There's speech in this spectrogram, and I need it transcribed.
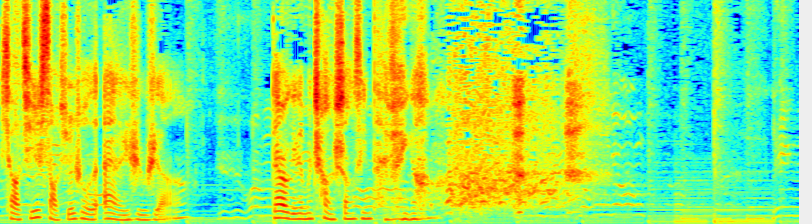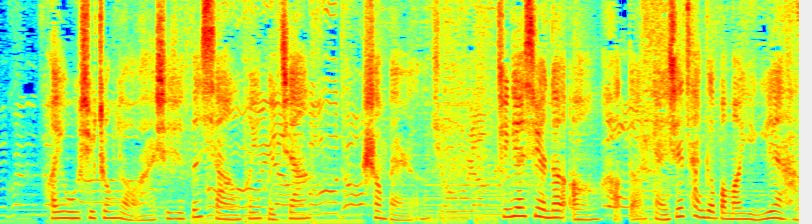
小琪是小学时候的爱，是不是啊？待会儿给你们唱《伤心太平洋》。欢迎无需终有啊！谢谢分享，欢迎回家，上百人。今天新人的，嗯，好的，感谢灿哥帮忙营业哈。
